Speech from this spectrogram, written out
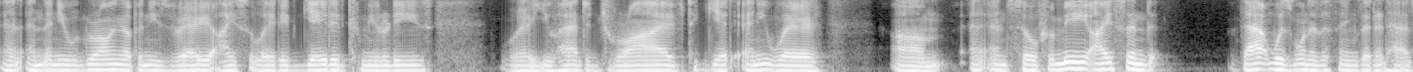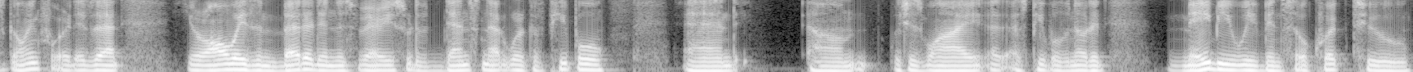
and, and then you were growing up in these very isolated, gated communities where you had to drive to get anywhere. Um, and, and so for me, Iceland, that was one of the things that it has going for it is that you're always embedded in this very sort of dense network of people, and um, which is why, as people have noted, maybe we've been so quick to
